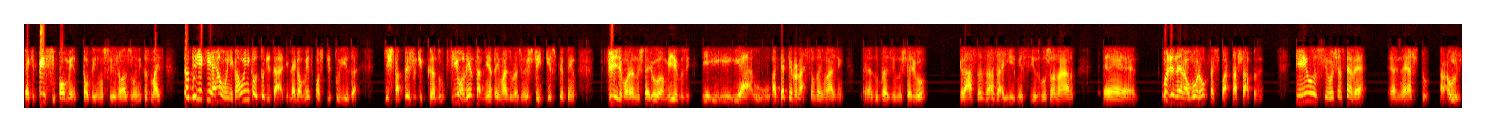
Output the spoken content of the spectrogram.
é que principalmente, talvez não sejam as únicas, mas eu diria que é a única, a única autoridade legalmente constituída que está prejudicando violentamente a imagem do Brasil. Eu sei disso porque eu tenho filha morando no exterior, amigos, e, e, e a, a, deterioração da imagem é, do Brasil no exterior, graças a Jair Messias Bolsonaro, é, o general Mourão, que faz parte da chapa, né? e o senhor chanceler Ernesto Araújo.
